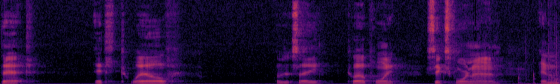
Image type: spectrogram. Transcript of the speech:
that it's 12, what does it say? 12.649. And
